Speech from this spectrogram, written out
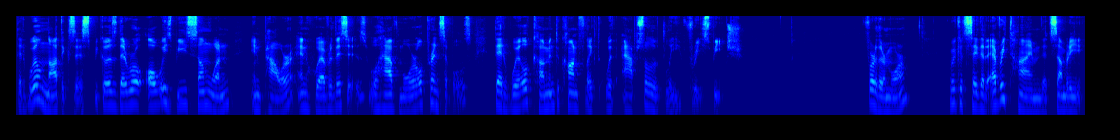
that will not exist because there will always be someone in power, and whoever this is will have moral principles that will come into conflict with absolutely free speech. Furthermore, we could say that every time that somebody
